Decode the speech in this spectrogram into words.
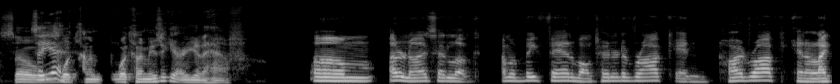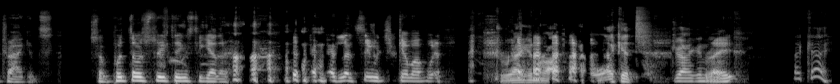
so, So, yeah. what kind of what kind of music are you gonna have? Um, I don't know. I said, look, I'm a big fan of alternative rock and hard rock, and I like dragons. So put those three things together. and let's see what you come up with. Dragon Rock. I like it. Dragon Right. Rock. Okay.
